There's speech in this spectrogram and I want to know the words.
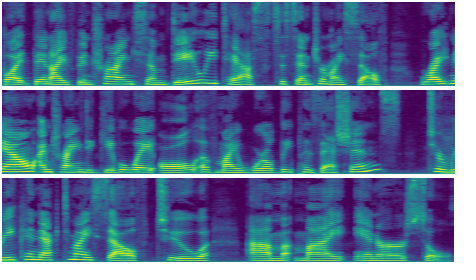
but then I've been trying some daily tasks to center myself. Right now, I'm trying to give away all of my worldly possessions to reconnect myself to um, my inner soul.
